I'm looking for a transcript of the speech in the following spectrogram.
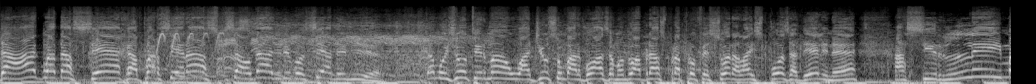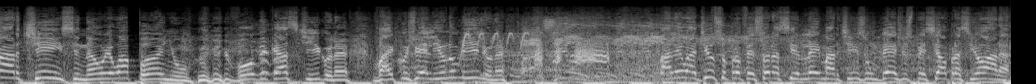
da Água da Serra, parceiraço. Saudade de você, Ademir. Tamo junto, irmão. O Adilson Barbosa mandou um abraço pra professora lá, esposa dele, né? A Cirlei Martins, senão eu apanho. E vou de castigo, né? Vai com o joelhinho no milho, né? Valeu, Adilson, professora Cirlei Martins. Um beijo especial pra senhora.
